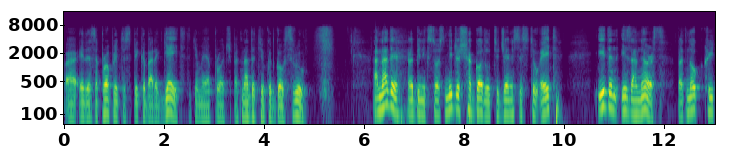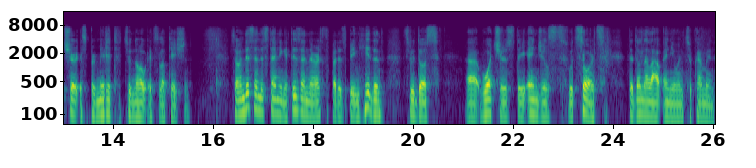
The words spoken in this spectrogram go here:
uh, it is appropriate to speak about a gate that you may approach, but not that you could go through. Another rabbinic source, Midrash HaGadol to Genesis 2:8, Eden is on earth, but no creature is permitted to know its location. So in this understanding, it is on earth, but it's being hidden through those uh, watchers, the angels with swords, that don't allow anyone to come in.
